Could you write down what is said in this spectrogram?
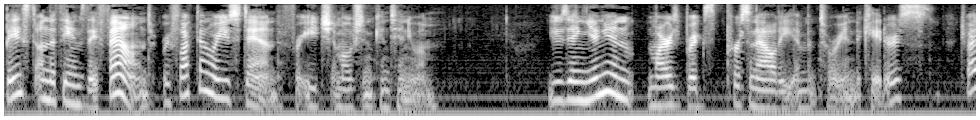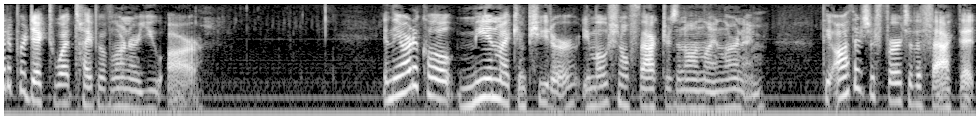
Based on the themes they found, reflect on where you stand for each emotion continuum. Using Jungian Myers-Briggs personality inventory indicators, try to predict what type of learner you are. In the article Me and My Computer, Emotional Factors in Online Learning, the authors refer to the fact that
